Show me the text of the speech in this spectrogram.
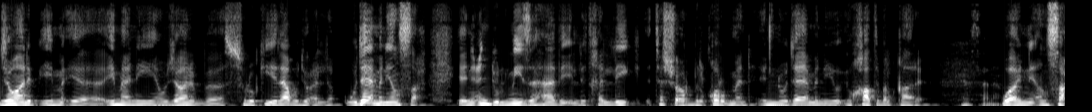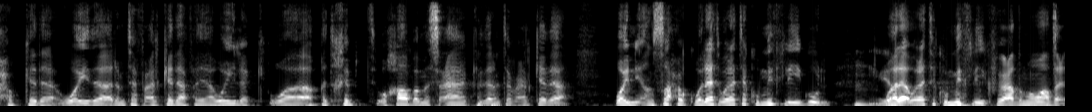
جوانب آه، إيمانية وجوانب سلوكية لابد يعلق ودائما ينصح. يعني عنده الميزة هذه اللي تخليك تشعر بالقرب منه إنه دائما يخاطب القارئ. يا سلام. وإني أنصحك كذا وإذا لم تفعل كذا فيا ويلك وقد خبت وخاب مسعاك إذا لم تفعل كذا. وإني أنصحك ولا ولا تكن مثلي يقول. ولا ولا تكن مثلي في بعض المواضع.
